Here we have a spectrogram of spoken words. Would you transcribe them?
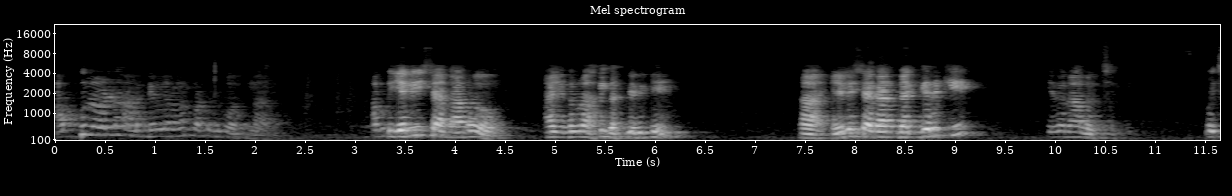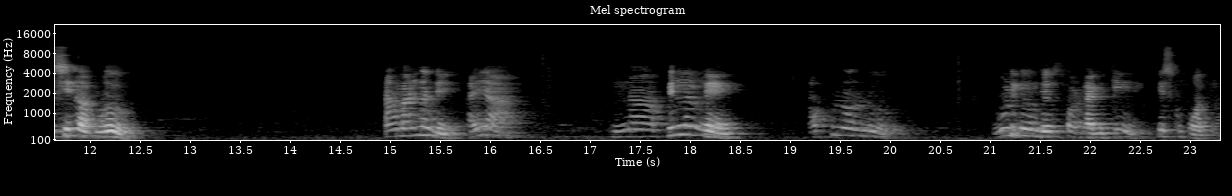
అప్పులోళ్ళు వాళ్ళ పిల్లలను పట్టుకుపోతున్నారు. అప్పుడు ఎలీషా గారు ఆ ఎదుగురాలు దగ్గరికి ఆ, ఎలీషా గారి దగ్గరికి ఎదురాలు వచ్చింది. వచ్చినప్పుడు ఆమె అన్నది అయ్యా నా పిల్లల్ని అప్పులోళ్ళు ఊడిగం చేసుకోవడానికి తీసుకుపోతున్నారు.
